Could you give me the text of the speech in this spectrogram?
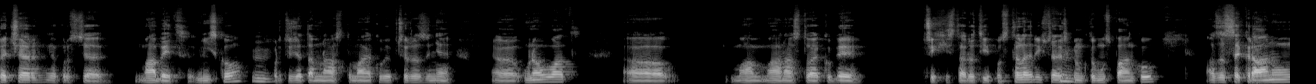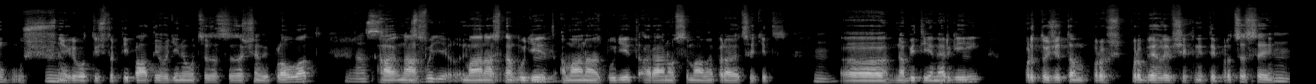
Večer je prostě, má být nízko, hmm. protože tam nás to má jakoby přirozeně unavovat. Má, má nás to jakoby přichystat do té postele, když tak hmm. řeknu k tomu spánku. A zase k ránu, už hmm. někdy od té čtvrtý, páté hodiny se zase začne vyplavovat. Nás a nás, zbudil, má nás nabudit hmm. a má nás budit a ráno se máme právě cítit hmm. uh, nabitý energií. Hmm protože tam proš, proběhly všechny ty procesy hmm.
